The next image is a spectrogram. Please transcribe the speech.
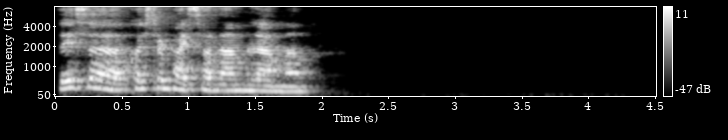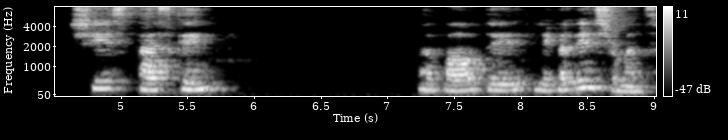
There's a question by sonam lama. She's asking about the legal instruments.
